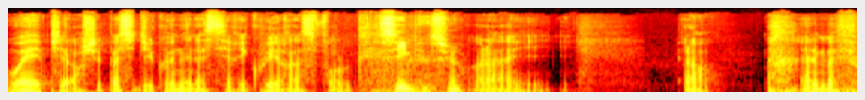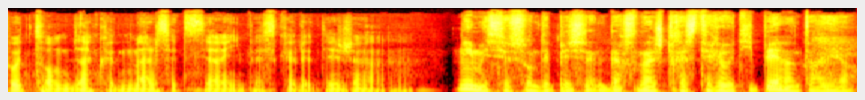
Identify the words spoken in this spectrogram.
Ouais, et puis alors, je sais pas si tu connais la série Queer as Folk. Si, bien sûr. Voilà. et- Alors, elle m'a fait autant de bien que de mal, cette série, parce qu'elle est déjà. Oui, mais ce sont des pe- personnages très stéréotypés à l'intérieur.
